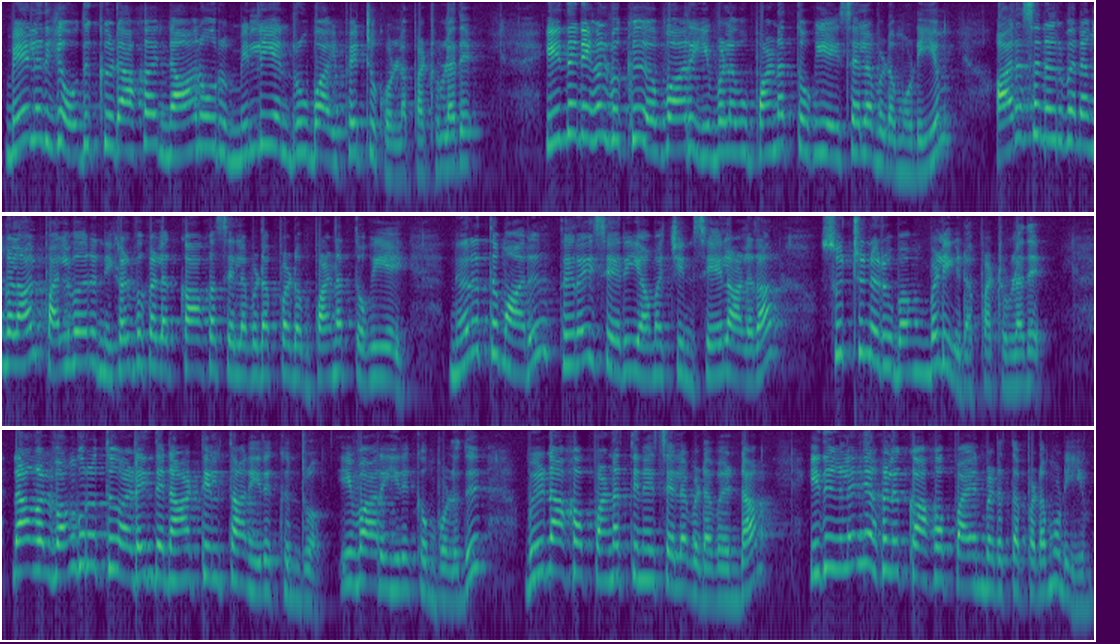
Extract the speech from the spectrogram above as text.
மேலதிக ஒதுக்கீடாக நானூறு மில்லியன் ரூபாய் பெற்றுக்கொள்ளப்பட்டுள்ளது இந்த நிகழ்வுக்கு எவ்வாறு இவ்வளவு பணத்தொகையை செலவிட முடியும்? அரசு நிறுவனங்களால் பல்வேறு நிகழ்வுகளுக்காக செலவிடப்படும் பணத்தொகையை நிறுத்துமாறு திரைசேரி அமைச்சின் செயலாளரால் சுற்று நிருபம் வெளியிடப்பட்டுள்ளது. நாங்கள் வங்குரத்து அடைந்த நாட்டில் தான் இருக்கின்றோம். இவ்வாறு இருக்கும் பொழுது வீணாக பணத்தினை செலவிட வேண்டாம். இது இளைஞர்களுக்காக பயன்படுத்தப்பட முடியும்.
